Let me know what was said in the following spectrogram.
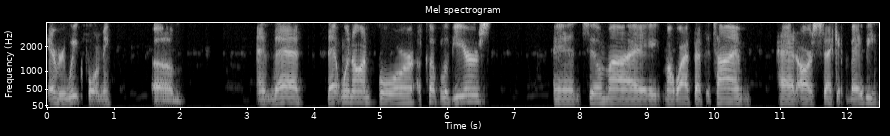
every week for me. Um and that that went on for a couple of years until my my wife at the time had our second baby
